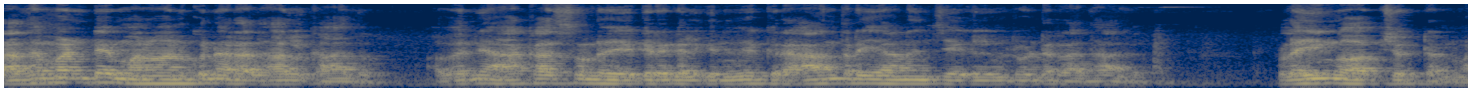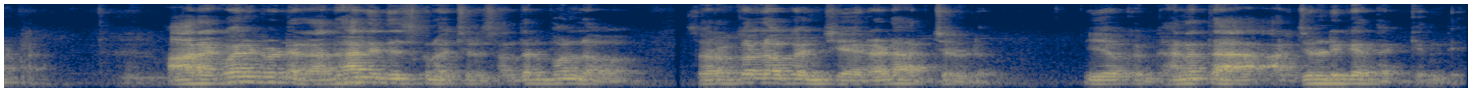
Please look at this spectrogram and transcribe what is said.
రథం అంటే మనం అనుకున్న రథాలు కాదు. అవన్నీ ఆకాశంలో ఎగరగలిగినవి గ్రహాంతరయానం చేయగలిగినటువంటి రథాలు. ఫ్లయింగ్ ఆబ్జెక్ట్ అనమాట ఆ రకమైనటువంటి రథాన్ని తీసుకుని వచ్చిన సందర్భంలో స్వర్గలోకం చేరాడు అర్జునుడు. ఈ యొక్క ఘనత అర్జునుడికే దక్కింది.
